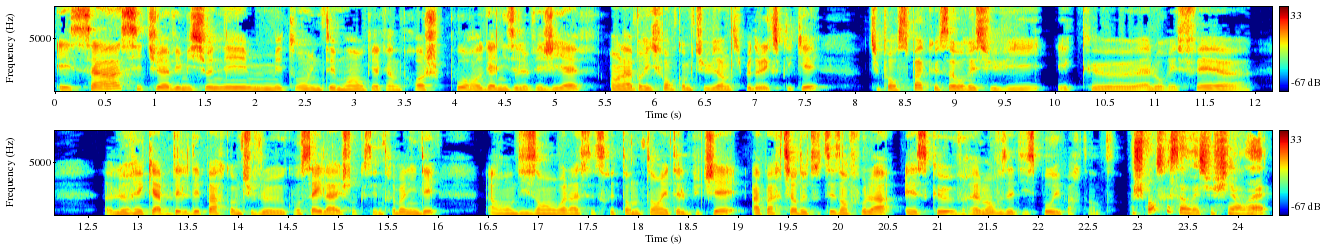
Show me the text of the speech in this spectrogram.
Et ça, si tu avais missionné, mettons, une témoin ou quelqu'un de proche pour organiser le VJF, en la briefant comme tu viens un petit peu de l'expliquer, tu penses pas que ça aurait suivi et qu'elle aurait fait euh, le récap dès le départ comme tu le conseilles là et je trouve que c'est une très bonne idée en disant voilà ce serait tant de temps et tel budget. À partir de toutes ces infos là est-ce que vraiment vous êtes dispo et partante? Je pense que ça aurait suffi en vrai.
